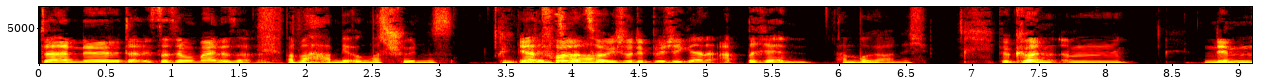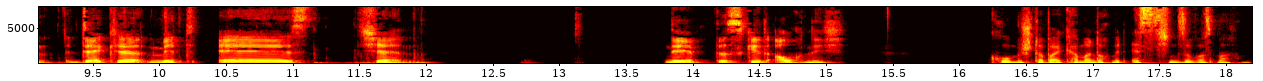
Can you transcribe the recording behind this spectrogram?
dann, äh, dann ist das ja wohl meine Sache. Warte mal, haben wir irgendwas Schönes? Im Ja, ein Inventar? Feuerzeug. Ich würde die Büsche gerne abbrennen. Haben wir gar nicht. Wir können, ähm, nimm Decke mit Ästchen. Nee, das geht auch nicht. Komisch, dabei kann man doch mit Ästchen sowas machen.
